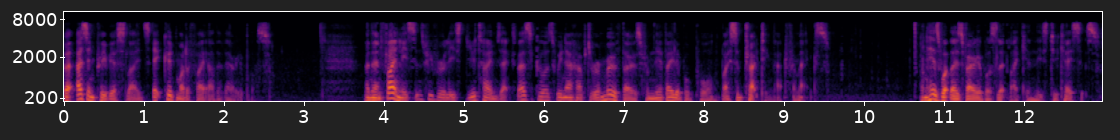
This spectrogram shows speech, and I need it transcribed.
but as in previous slides, it could modify other variables. And then finally, since we've released u times x vesicles, we now have to remove those from the available pool by subtracting that from x. And here's what those variables look like in these two cases.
